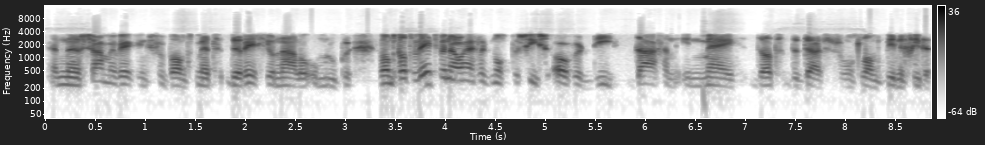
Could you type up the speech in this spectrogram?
Een samenwerkingsverband met de regionale omroepen. Want wat weten we nou eigenlijk nog precies over die dagen in mei... dat de Duitsers ons land binnenvielen?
